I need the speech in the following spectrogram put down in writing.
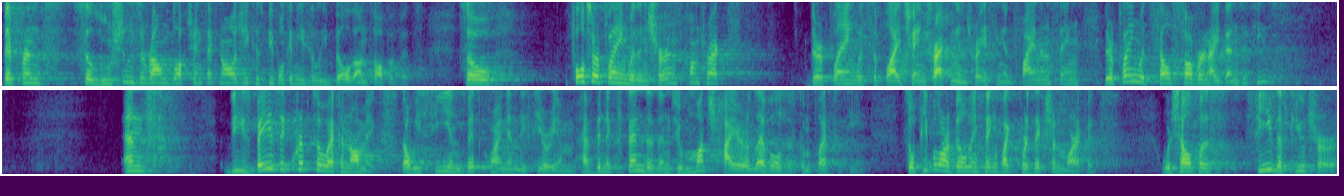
different solutions around blockchain technology because people can easily build on top of it. So folks are playing with insurance contracts. They're playing with supply chain tracking and tracing and financing. They're playing with self-sovereign identities. And these basic crypto economics that we see in Bitcoin and Ethereum have been extended into much higher levels of complexity. So people are building things like prediction markets, which help us see the future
